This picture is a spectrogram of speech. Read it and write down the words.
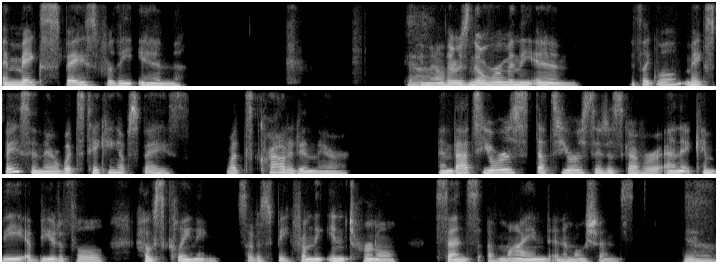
and make space for the in. Yeah. You know, there is no room in the in. It's like, well, make space in there. What's taking up space? What's crowded in there? And that's yours, that's yours to discover. And it can be a beautiful house cleaning, so to speak, from the internal sense of mind and emotions. Yeah.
